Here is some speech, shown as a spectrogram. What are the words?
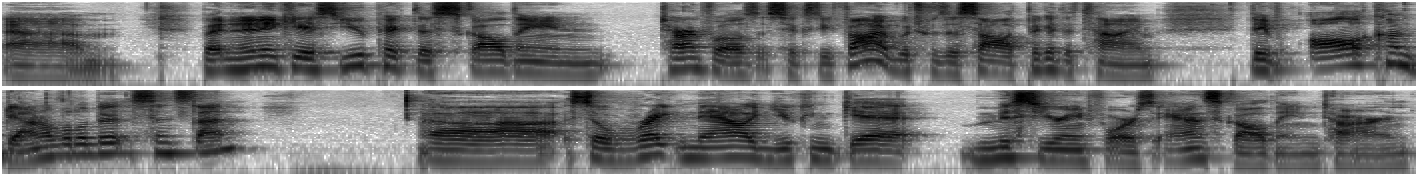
Um, but in any case, you picked the scalding tarn foils at 65, which was a solid pick at the time. They've all come down a little bit since then. Uh, so right now you can get Misty Rainforest and Scalding Tarn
